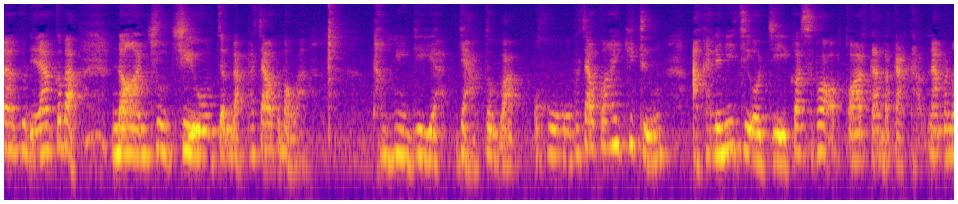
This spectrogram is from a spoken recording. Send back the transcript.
มากคุณดีน่าก็แบบนอนชิวๆจนแบบพระเจ้าก็บอกว่า ทำไงดีอะอยากตัวแบบโอ้โหพระเจ้าก็ให้คิดถึง Academy GOG ก็เฉพาะออฟกอการประกาศข่าวนามโน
